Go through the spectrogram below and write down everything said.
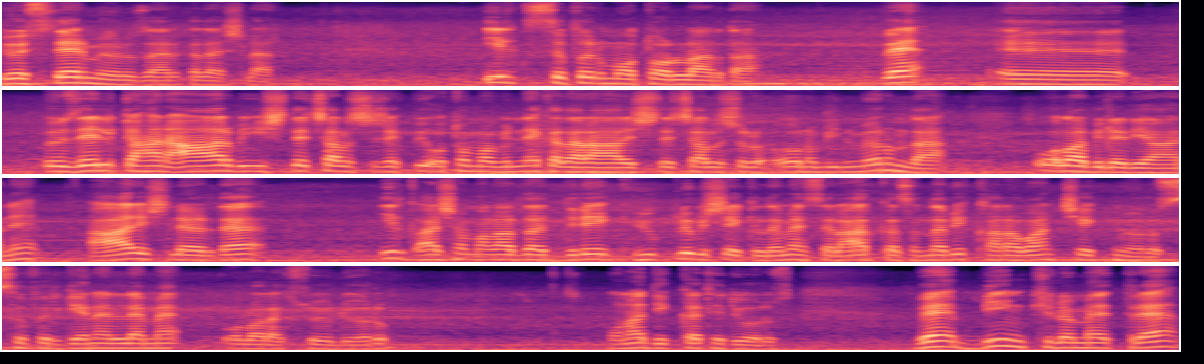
göstermiyoruz arkadaşlar. İlk sıfır motorlarda ve eee, özellikle hani ağır bir işte çalışacak bir otomobil ne kadar ağır işte çalışır onu bilmiyorum da olabilir yani. Ağır işlerde ilk aşamalarda direkt yüklü bir şekilde mesela arkasında bir karavan çekmiyoruz. Sıfır genelleme olarak söylüyorum. Ona dikkat ediyoruz. Ve 1000 kilometre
